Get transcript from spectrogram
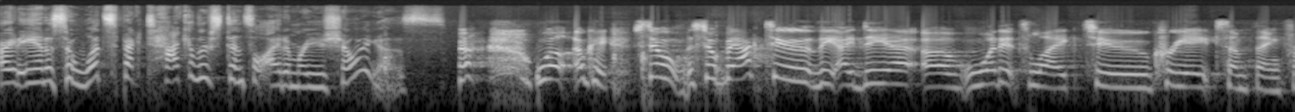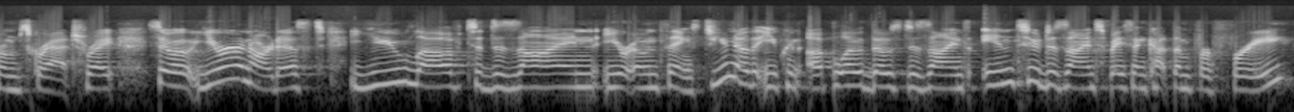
All right, Anna, so what spectacular stencil item are you showing us? well, okay, so so back to the idea of what it's like to create something from scratch, right? So you're an artist, you love to design your own things. Do you know that you can upload those designs into Design Space and cut them for free?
